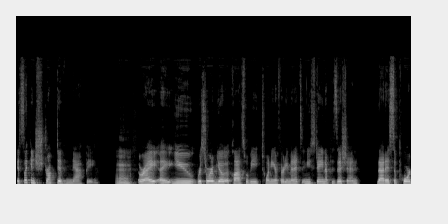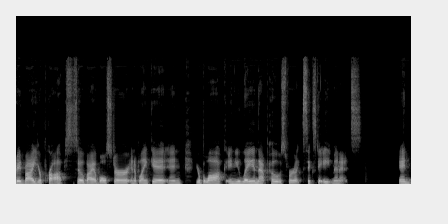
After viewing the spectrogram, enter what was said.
it's like instructive napping. Mm. Right? You restorative yoga class will be 20 or 30 minutes and you stay in a position that is supported by your props, so by a bolster and a blanket and your block and you lay in that pose for like 6 to 8 minutes and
